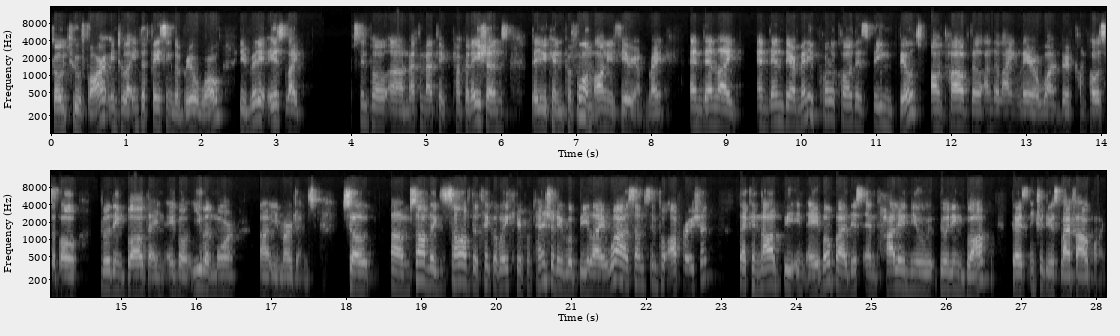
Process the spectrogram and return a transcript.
go too far into like interfacing the real world. It really is like simple uh, mathematic calculations that you can perform on Ethereum, right? And then like and then there are many protocols that's being built on top of the underlying layer one. They're composable building block that enable even more uh, emergence. So um, some of the some of the takeaway here potentially would be like, well, some simple operation that cannot be enabled by this entirely new building block that is introduced by Filecoin.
